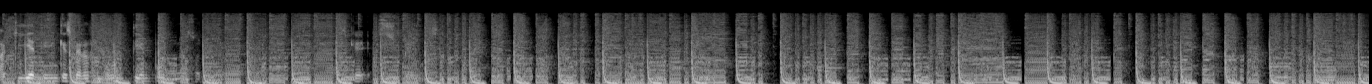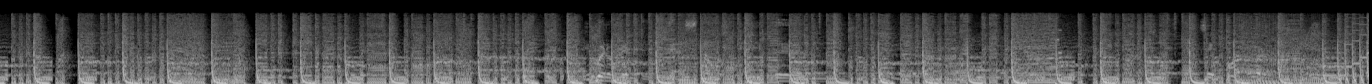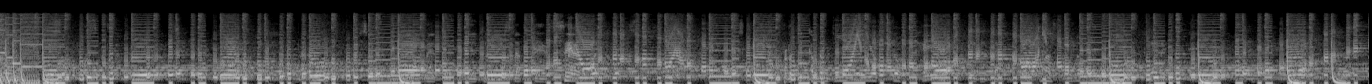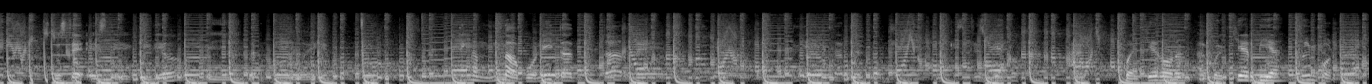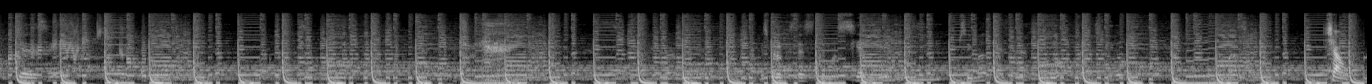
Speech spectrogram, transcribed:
aquí ya tienen que esperar un tiempo, unas 8 Así que Bueno, una bonita tarde, lo que, estés viendo, a cualquier hora, a cualquier día, no importa, que desees. Espero que estés demasiado bien y sin más que decir. Chao.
